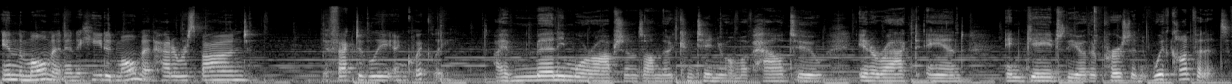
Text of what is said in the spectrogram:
in the moment, in a heated moment, how to respond effectively and quickly. I have many more options on the continuum of how to interact and engage the other person with confidence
